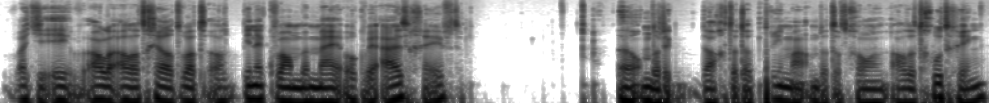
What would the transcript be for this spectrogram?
wat je, alle, al het geld wat binnenkwam bij mij ook weer uitgeeft. Uh, omdat ik dacht dat dat prima, omdat dat gewoon altijd goed ging.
